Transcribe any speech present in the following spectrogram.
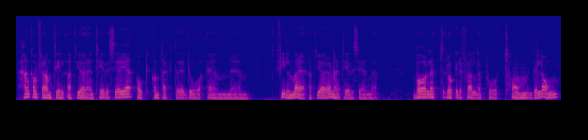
Han kom fram till att göra en tv-serie och kontaktade då en eh, filmare att göra den här tv-serien med. Valet råkade falla på Tom DeLong.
